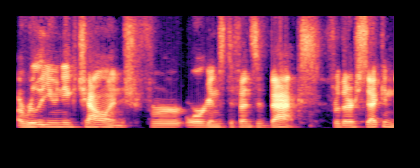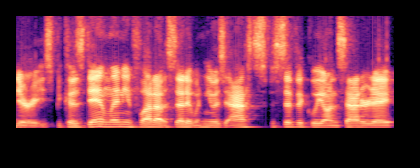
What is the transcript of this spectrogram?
a really unique challenge for Oregon's defensive backs for their secondaries because Dan Lanning flat out said it when he was asked specifically on Saturday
